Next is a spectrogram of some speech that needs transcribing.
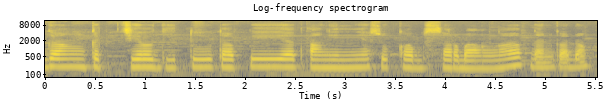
Gang kecil gitu tapi ya anginnya suka besar banget. Dan kadang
